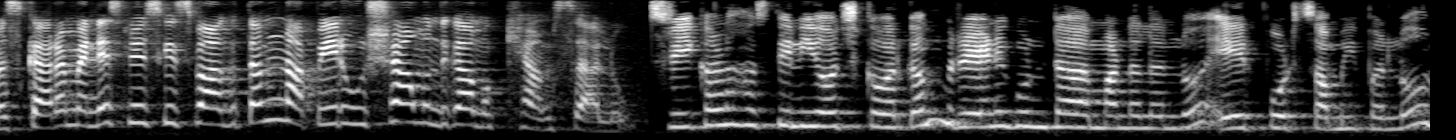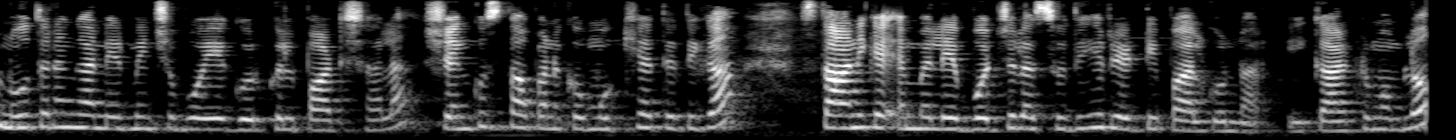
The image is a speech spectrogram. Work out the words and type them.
నమస్కారం. ఎన్ఎస్ న్యూస్కి స్వాగతం. నా పేరు ఉషా. ముందుగా ముఖ్యాంశాలు. శ్రీకాళహస్తి నియోజకవర్గం రేణిగుంట మండలంలో ఎయిర్పోర్ట్ సమీపంలో నూతనంగా నిర్మించబోయే గురుకుల పాఠశాల శంకుస్థాపనకు ముఖ్య అతిథిగా స్థానిక ఎమ్మెల్యే బొజ్జల సుధీర్ రెడ్డి పాల్గొన్నారు. ఈ కార్యక్రమంలో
